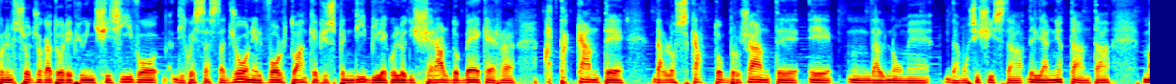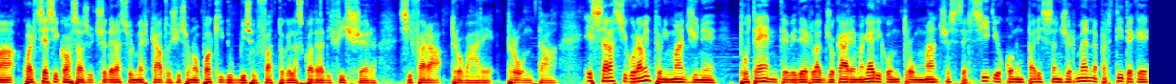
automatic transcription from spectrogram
con il suo giocatore più incisivo di questa stagione, il volto anche più spendibile, quello di Geraldo Becker, attaccante dallo scatto bruciante e mh, mm, dal nome da musicista degli anni Ottanta, ma qualsiasi cosa succederà sul mercato ci sono pochi dubbi sul fatto che la squadra di Fischer si farà trovare pronta. E sarà sicuramente un'immagine potente vederla giocare magari contro un Manchester City o con un Paris Saint Germain, partite che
